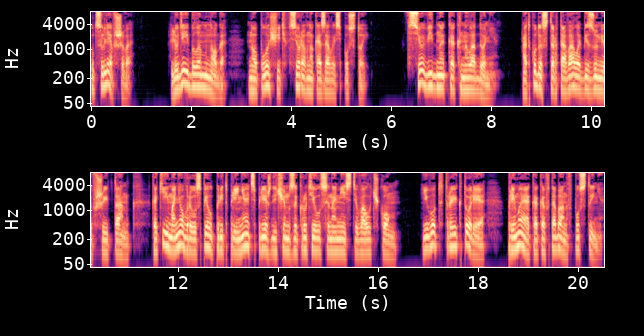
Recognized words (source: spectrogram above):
уцелевшего. Людей было много, но площадь все равно казалась пустой. Все видно, как на ладони. Откуда стартовал обезумевший танк, какие маневры успел предпринять, прежде чем закрутился на месте волчком. И вот траектория, прямая, как автобан в пустыне.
